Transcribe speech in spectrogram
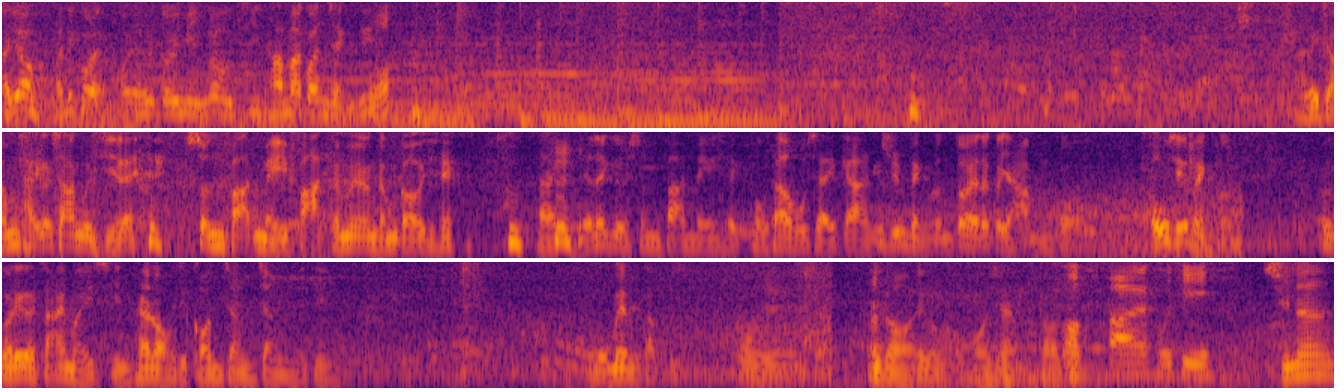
阿央，快啲過嚟，我哋去對面嗰度試探下軍情先。你就咁睇嗰三個字咧，信發美發咁樣感覺好似，但係其實咧叫信發美食，鋪頭好細間，精選評論都係得個廿五個，好少評論。不過呢個齋米線睇落好似乾爭爭嗰啲，冇咩咁特別。講呢樣呢個呢個牛河真係唔多哦，係好似算啦，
